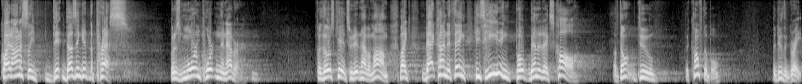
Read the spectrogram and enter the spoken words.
quite honestly, doesn't get the press, but it's more important than ever for those kids who didn't have a mom. Like that kind of thing, he's heeding Pope Benedict's call of don't do the comfortable, but do the great.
